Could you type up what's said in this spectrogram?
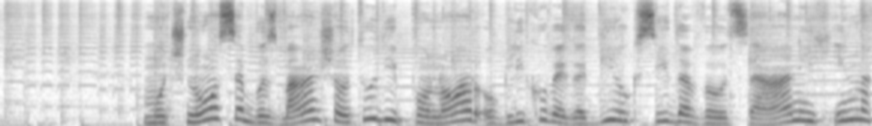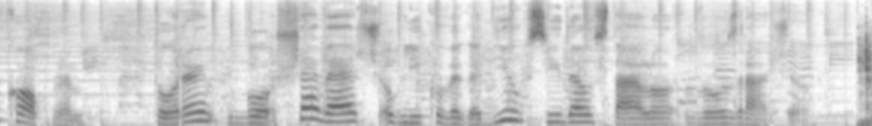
Močno se bo zmanjšal tudi ponor oglikovega dioksida v oceanih in na kopnem, torej bo še več oglikovega dioksida ostalo v ozračju.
